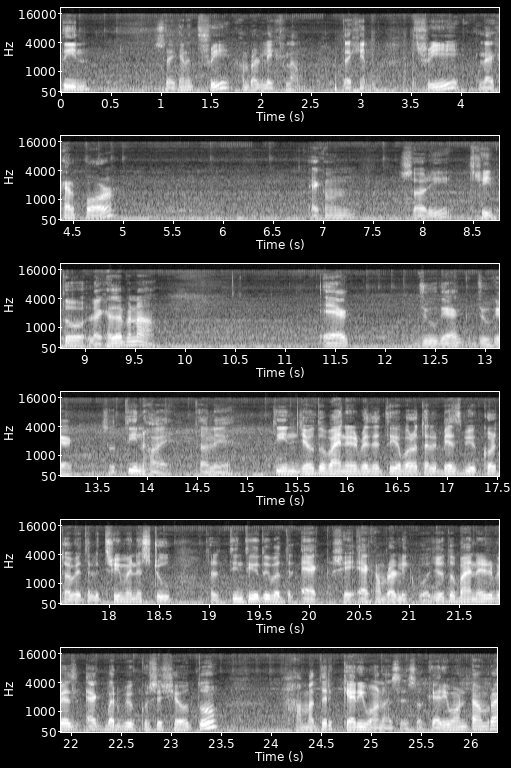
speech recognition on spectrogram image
তিন। সো এখানে থ্রি আমরা লিখলাম। দেখেন থ্রি লেখার পর এখন সরি থ্রি তো লেখা যাবে না। এক যুগ এক যুগ, এক। সো তিন হয়। তাহলে তিন যেহেতু বাইনারি বেজের থেকে বড় তাহলে বেস বিয়োগ করতে হবে। তাহলে থ্রি মাইনাস টু তাহলে তিন থেকে দুই বাদ দিলে এক, সেই এক আমরা লিখব। যেহেতু বাইনারি বেজ একবার বিয়োগ করছে, সেহেতু আমাদের ক্যারি ওয়ান আছে। সো ক্যারি ওয়ানটা আমরা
